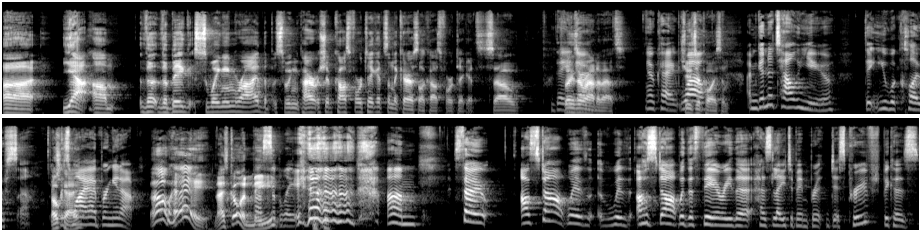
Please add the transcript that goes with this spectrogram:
uh, yeah. Um, the the big swinging ride, the swinging pirate ship, costs four tickets, and the carousel costs four tickets. So There swings and roundabouts. Okay. Choose well, your poison. I'm going to tell you that you were closer, which Okay. is why I bring it up. Oh, hey, nice going, me. Possibly. um, so I'll start with with I'll start with a theory that has later been br- disproved because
